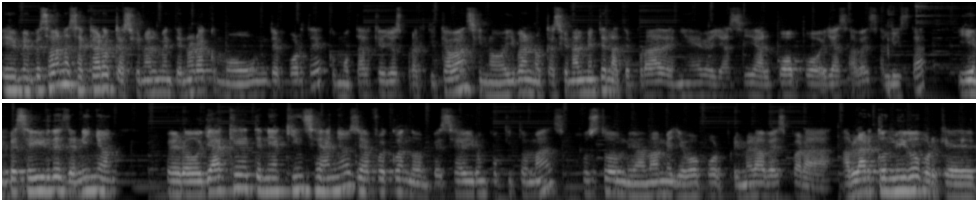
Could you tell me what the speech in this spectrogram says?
eh, me empezaban a sacar ocasionalmente, no era como un deporte como tal que ellos practicaban, sino iban ocasionalmente en la temporada de nieve y así al popo, ya sabes, al lista, y empecé a ir desde niño, pero ya que tenía 15 años ya fue cuando empecé a ir un poquito más, justo mi mamá me llevó por primera vez para hablar conmigo porque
